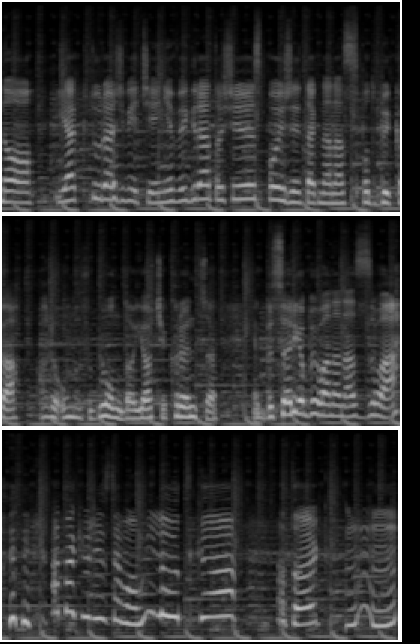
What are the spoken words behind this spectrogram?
No, jak któraś wiecie, nie wygra, to się spojrzy tak na nas spod byka. Ale ona wygląda, ja cię kręcę. Jakby serio była na nas zła. A tak już jestem o milutka. A tak, mm,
